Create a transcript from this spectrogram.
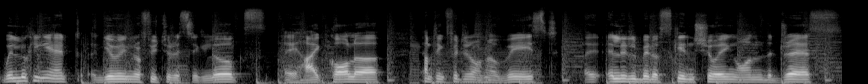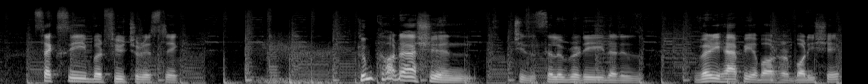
We're looking at giving her futuristic looks, a high collar, something fitted on her waist, a, a little bit of skin showing on the dress, sexy but futuristic. Kim Kardashian, she's a celebrity that is very happy about her body shape.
